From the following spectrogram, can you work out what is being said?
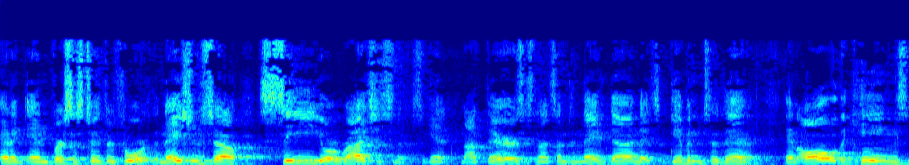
And, and verses two through four, the nations shall see your righteousness. Again, not theirs. It's not something they've done. It's given to them. And all the kings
